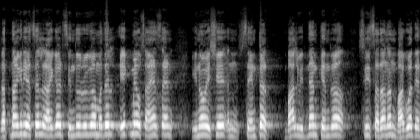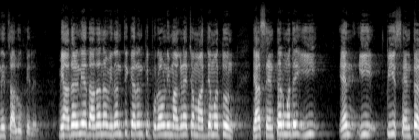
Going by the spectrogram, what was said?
रत्नागिरी असेल रायगड सिंधुदुर्गमधील एकमेव सायन्स अँड इनोव्हेशन सेंटर बाल विज्ञान केंद्र श्री सदानंद भागवत यांनी चालू केलेलं. मी आदरणीय दादांना विनंती करेन की पुरवणी मागण्याच्या माध्यमातून या सेंटरमध्ये E N E P centre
